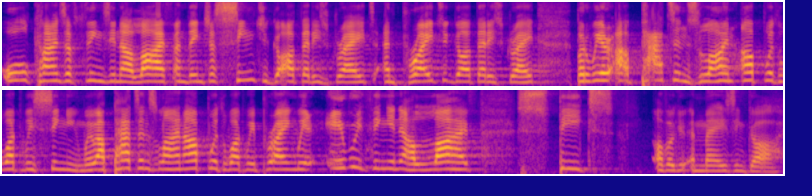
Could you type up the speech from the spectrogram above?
all kinds of things in our life and then just sing to God that is great and pray to God that is great, but where our patterns line up with what we're singing, where our patterns line up with what we're praying, where everything in our life speaks of an amazing God.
